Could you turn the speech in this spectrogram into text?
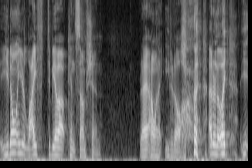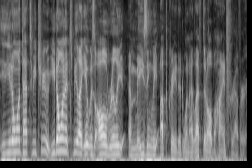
You don't want your life to be about consumption, right? I want to eat it all. I don't know. Like, you, you don't want that to be true. You don't want it to be like it was all really amazingly upgraded when I left it all behind forever.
